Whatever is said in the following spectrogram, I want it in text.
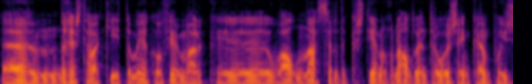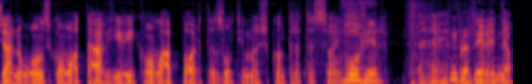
Um, de resto, estava aqui também a confirmar que o Al Nasser de Cristiano Ronaldo entra hoje em campo e já no 11 com o Otávio e com Laporta, as últimas contratações. Vou ver. É, para ver então.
